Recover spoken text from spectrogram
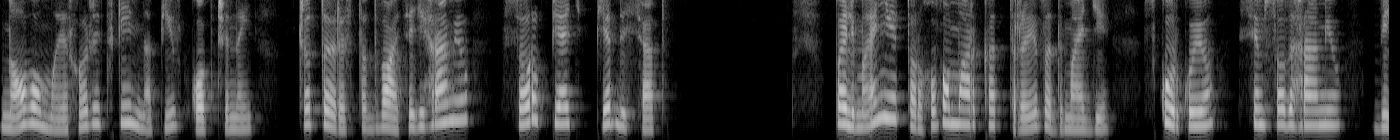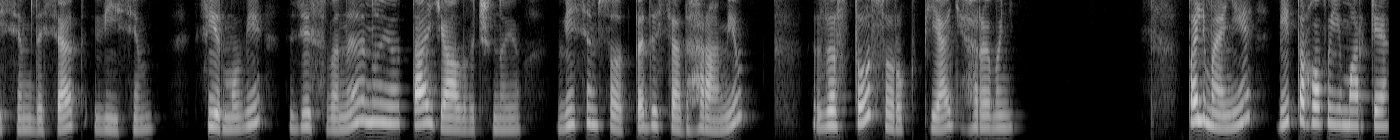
новомиргородський напівкопчений 420 грамів 45,50. Пельмені торгова марка 3 ведмеді з куркою 700 грамів 88 Фірмові зі свининою та яловичиною 850 грамів за 145 гривень. Пельмені від торгової марки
